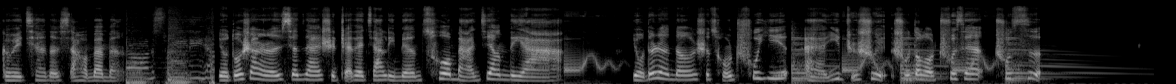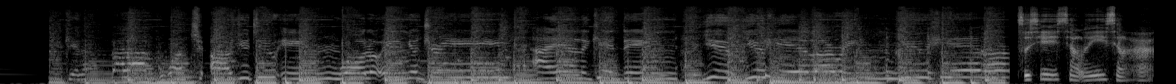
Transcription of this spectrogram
各位亲爱的小伙伴们，有多少人现在是宅在家里面搓麻将的呀？有的人呢，是从初一哎一直睡，睡到了初三、初四。仔细想了一想啊，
